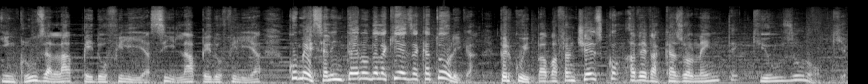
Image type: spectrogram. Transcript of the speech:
inclusa la pedofilia, sì, la pedofilia, commessi all'interno della Chiesa cattolica, per cui Papa Francesco aveva casualmente chiuso un occhio.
